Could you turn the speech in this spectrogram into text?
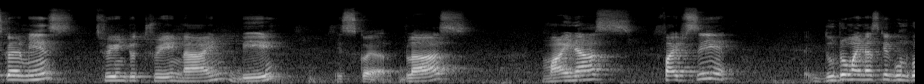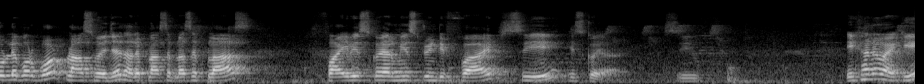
square means three into three nine B square plus minus five C দুটো মাইনাসকে গুণ করলে পরপর প্লাস হয়ে যায়। তাহলে প্লাসে প্লাসে plus five square means twenty five C square C এখানেও একই,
